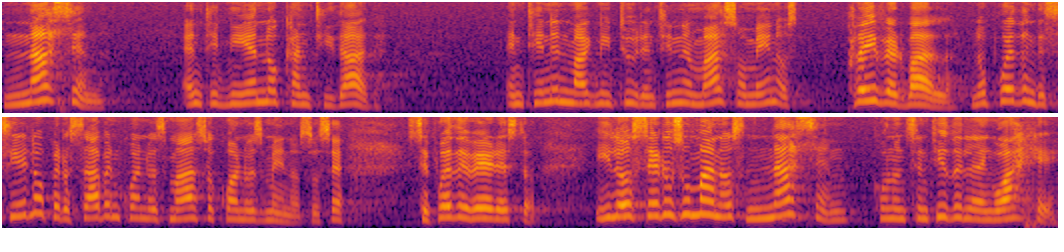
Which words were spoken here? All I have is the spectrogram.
nacen entendiendo cantidad, entienden magnitud, entienden más o menos preverbal. No pueden decirlo, pero saben cuándo es más o cuándo es menos. O sea, se puede ver esto. Y los seres humanos nacen con un sentido del lenguaje,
